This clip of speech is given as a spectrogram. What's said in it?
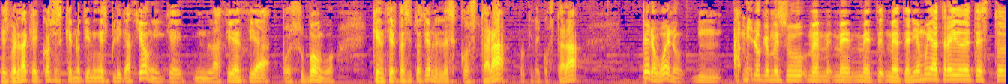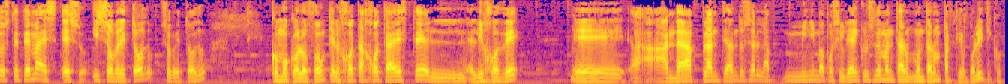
es verdad que hay cosas que no tienen explicación y que la ciencia pues supongo que en ciertas situaciones les costará porque le costará pero bueno mm, a mí lo que me, su- me, me- me- me te- me tenía muy atraído de todo este tema es eso y sobre todo sobre todo como colofón que el JJ este el, el hijo de eh, anda planteándose la mínima posibilidad incluso de montar, montar un partido político.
